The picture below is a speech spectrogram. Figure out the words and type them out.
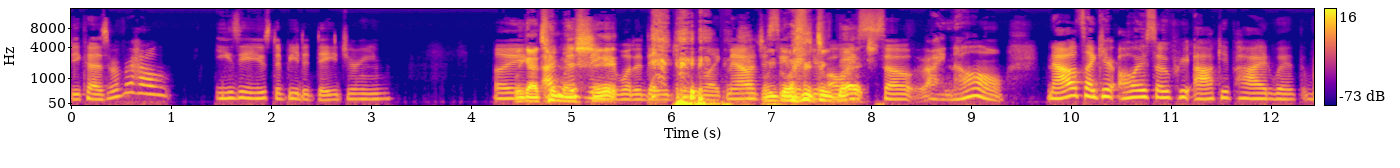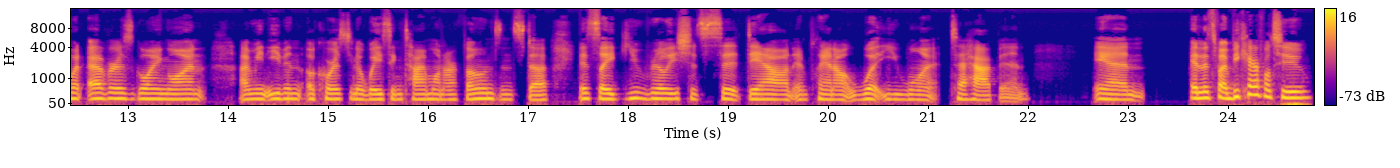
because remember how easy it used to be to daydream like we got too I much miss being shit. able to daydream like now it just seems like you're always much. so i know now it's like you're always so preoccupied with whatever is going on. I mean even of course you know wasting time on our phones and stuff. It's like you really should sit down and plan out what you want to happen. And and it's fun be careful too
